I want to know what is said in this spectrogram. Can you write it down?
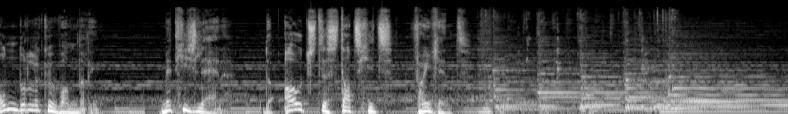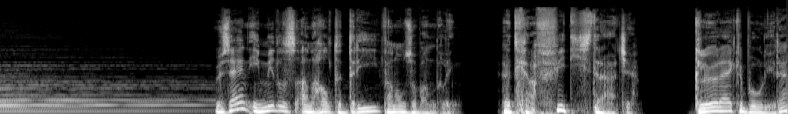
wonderlijke wandeling. Met Gislijne, de oudste stadsgids van Gent. We zijn inmiddels aan halte 3 van onze wandeling. Het graffiti-straatje. Kleurrijke boel hier, hè?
